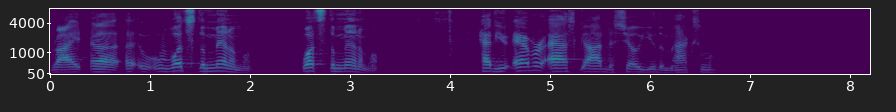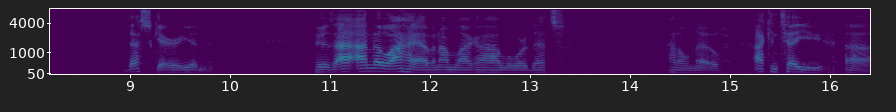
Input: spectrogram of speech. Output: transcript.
right? Uh, uh, what's the minimum? What's the minimum? Have you ever asked God to show you the maximum? That's scary, isn't it? Because I, I know I have, and I'm like, ah, oh, Lord, that's, I don't know. I can tell you, uh,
